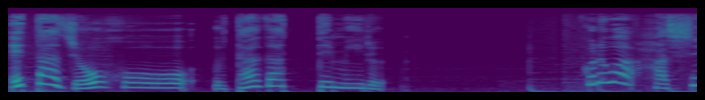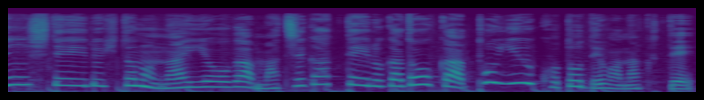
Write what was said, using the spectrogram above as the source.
得た情報を疑ってみる。これは発信している人の内容が間違っているかどうかということではなくて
